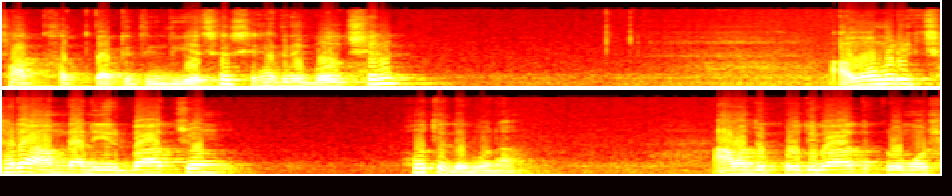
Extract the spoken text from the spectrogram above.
সাক্ষাৎকারটি তিনি দিয়েছেন, সেখানে তিনি বলছেন, আওয়ামী লীগ ছাড়া আমরা নির্বাচন হতে দেব না। আমাদের প্রতিবাদ ক্রমশ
